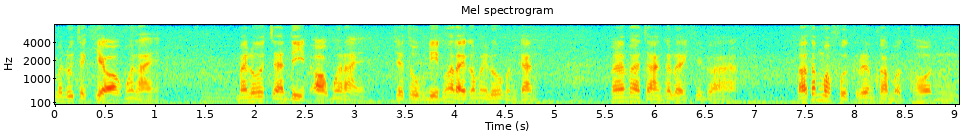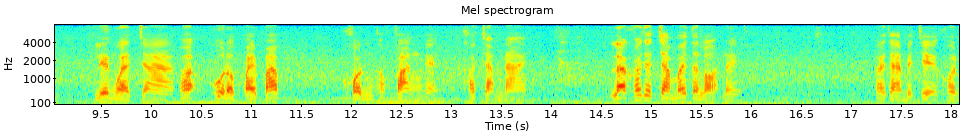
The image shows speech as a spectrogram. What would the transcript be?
ไม่รู้จะเขี่ยออกเมื่อไหร่ไม่รู้จะดีดออกเมื่อไหร่ จะถูกดีดเมื่อไหร่ก็ไม่รู้เหมือนกัน ค่ะ เพราะฉะนั้นพระอาจารย์ก็เลยคิดว่า เราต้องมาฝึกเรื่องความอดทน เรื่องวาจา เพราะพูดออกไปปั๊บคนเขาฟังเนี่ยเขาจำได้ค่ะแล้วเขาจะจำไว้ตลอดเลยพระอาจารย์ไปเจอคน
